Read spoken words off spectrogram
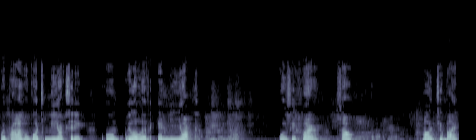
We promise we'll go to New York City. We'll, we will live in New York. We'll see fire. So, I'll you bye.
